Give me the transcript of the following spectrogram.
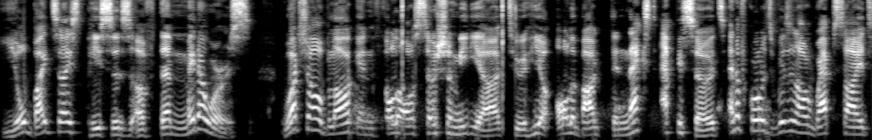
your bite sized pieces of the metaverse. Watch our blog and follow our social media to hear all about the next episodes. And of course, visit our website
